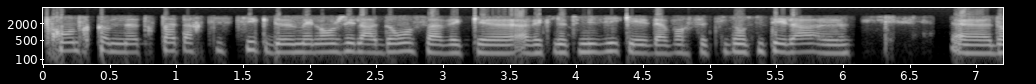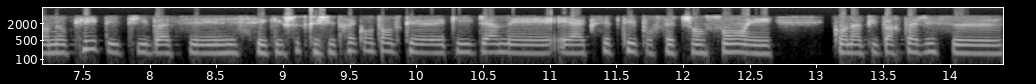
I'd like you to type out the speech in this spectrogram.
prendre comme notre patte artistique de mélanger la danse avec euh, avec notre musique et d'avoir cette identité-là. euh, euh, dans nos clips et puis bah c'est c'est quelque chose que je suis très contente que K-Jam ait, ait accepté pour cette chanson et qu'on a pu partager ce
